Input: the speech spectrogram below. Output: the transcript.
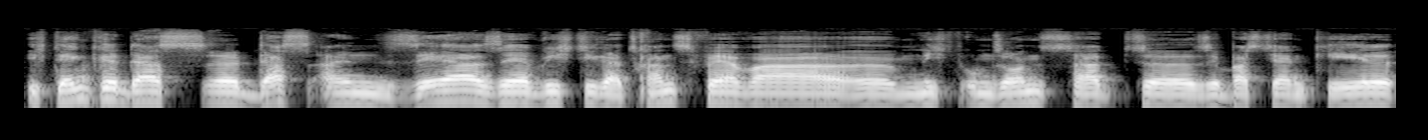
ich denke, dass äh, das ein sehr, sehr wichtiger Transfer war. Äh, nicht umsonst hat äh, Sebastian Kehl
